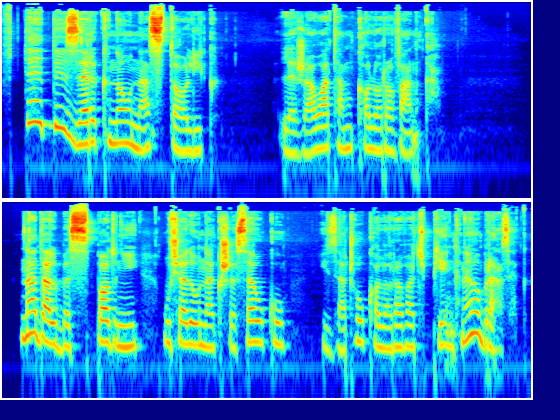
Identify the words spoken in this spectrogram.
Wtedy zerknął na stolik. Leżała tam kolorowanka. Nadal bez spodni usiadł na krzesełku i zaczął kolorować piękny obrazek.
